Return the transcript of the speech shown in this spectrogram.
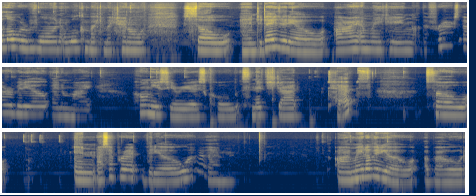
Hello everyone and welcome back to my channel. So in today's video I am making the first ever video in my whole new series called Chit Chat Tips. So in a separate video um, I made a video about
